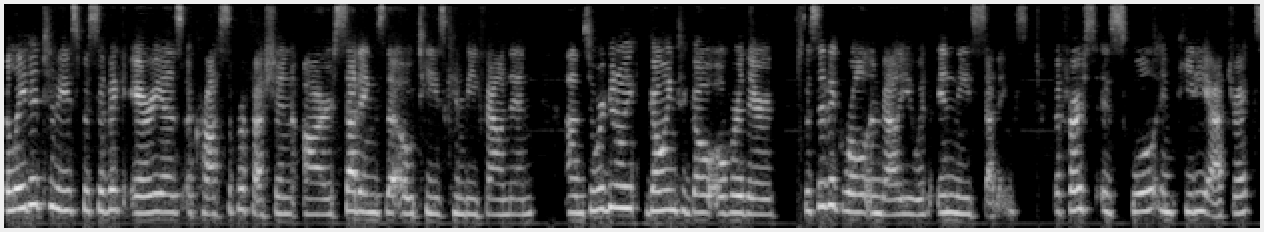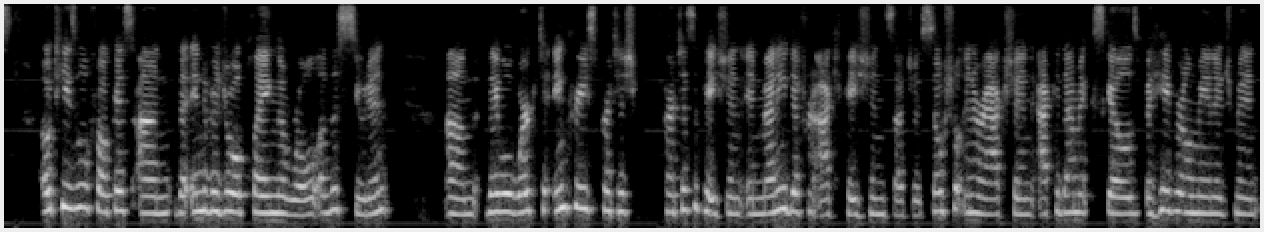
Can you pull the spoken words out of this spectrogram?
Related to these specific areas across the profession are settings that OTs can be found in. Um, so we're going, going to go over their specific role and value within these settings. The first is school in pediatrics. OTs will focus on the individual playing the role of the student. Um, they will work to increase partic- participation in many different occupations such as social interaction, academic skills, behavioral management,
